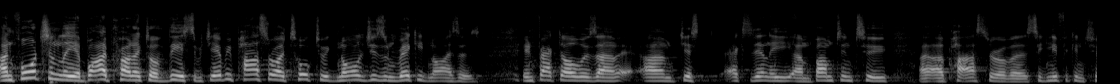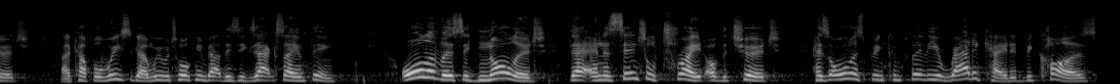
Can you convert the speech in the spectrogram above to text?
Unfortunately, a byproduct of this, which every pastor I talk to acknowledges and recognizes. In fact, I was um, um, just accidentally um, bumped into a, a, pastor of a significant church a couple of weeks ago, and we were talking about this exact same thing. All of us acknowledge that an essential trait of the church has almost been completely eradicated because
